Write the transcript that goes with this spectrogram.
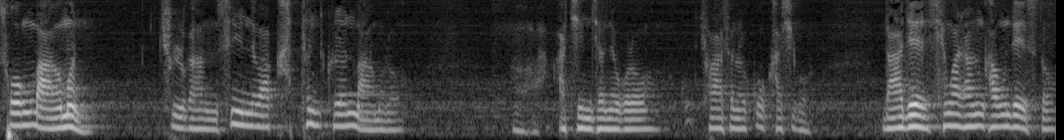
속마음은 출가한 스님네와 같은 그런 마음으로 어, 아침 저녁으로 좌선을 꼭 하시고 낮에 생활하는 가운데에서도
